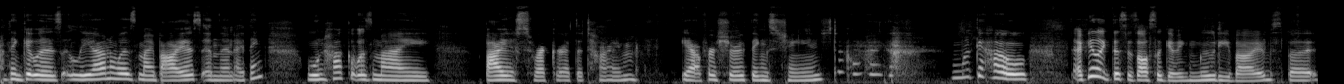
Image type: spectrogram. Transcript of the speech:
I think it was Leon was my bias and then I think Woonhak was my bias wrecker at the time. Yeah, for sure things changed. Oh my god. Look at how I feel like this is also giving moody vibes, but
